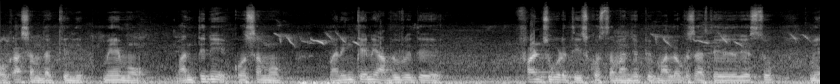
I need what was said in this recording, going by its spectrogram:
అవకాశం దక్కింది. మేము మంతిని కోసము మరింకెన్ని అభివృద్ధి ఫండ్స్ కూడా తీసుకొస్తామని చెప్పి మళ్ళొకసారి తెలియజేస్తూ మీ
